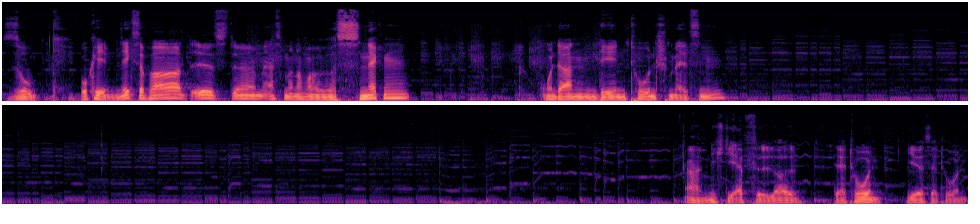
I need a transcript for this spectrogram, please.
So, okay, nächster Part ist ähm, erstmal nochmal was snacken. Und dann den Ton schmelzen. Ah, nicht die Äpfel, lol. Der Ton. Hier ist der Ton.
